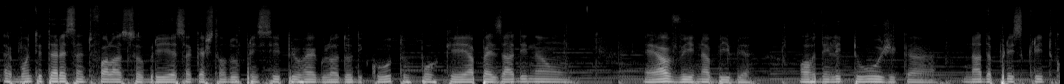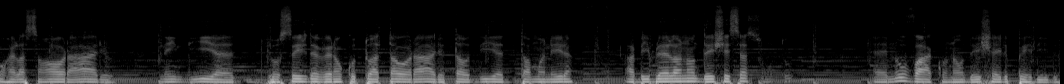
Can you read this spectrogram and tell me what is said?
É muito interessante falar sobre essa questão do princípio regulador de culto, porque apesar de não é, haver na Bíblia ordem litúrgica, nada prescrito com relação ao horário, nem dia, vocês deverão cultuar tal horário, tal dia, de tal maneira. A Bíblia ela não deixa esse assunto é, no vácuo, não deixa ele perdido.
